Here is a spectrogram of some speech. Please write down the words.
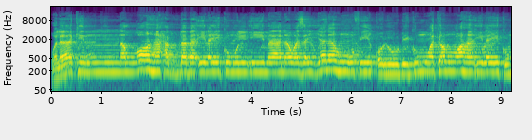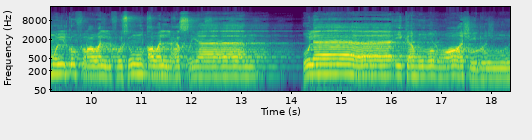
ولكن الله حبب إليكم الإيمان وزينه في قلوبكم وكره إليكم الكفر والفسوق والعصيان. أولئك هم الراشدون.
